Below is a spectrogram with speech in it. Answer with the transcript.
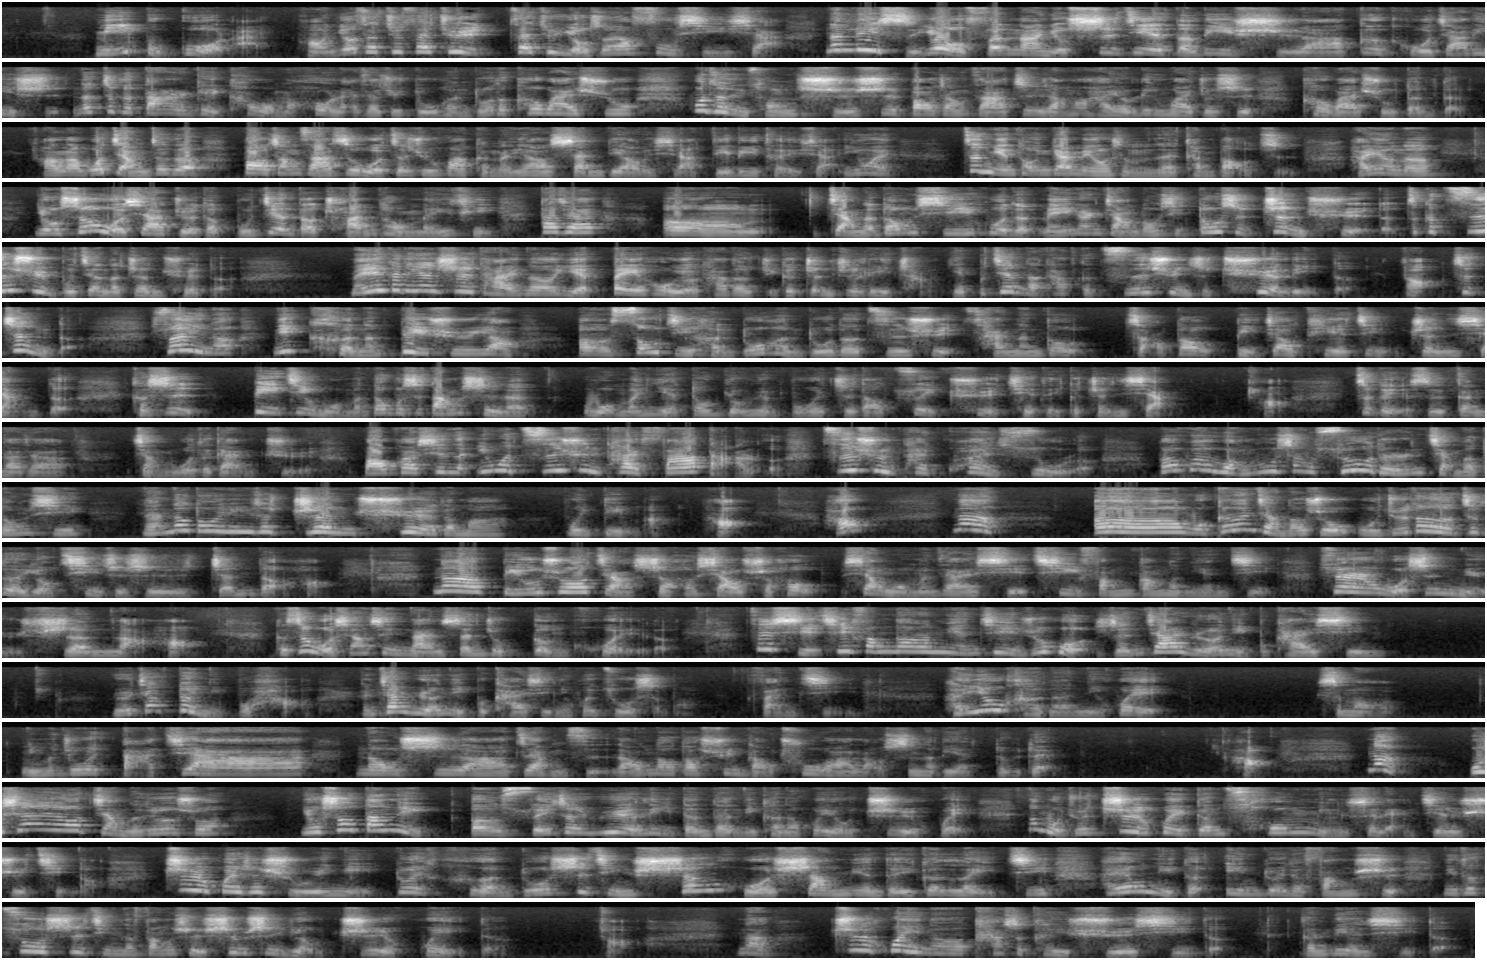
弥补过来。好，要再去再去再去，有时候要复习一下。那历史又有分呐，有世界的历史啊，各个国家历史。那这个当然可以靠我们后来再去读很多的课外书，或者你从时事报章杂志，然后还有另外就是课外书等等。好了，我讲这个报章杂志，我这句话可能要删掉一下，delete 一下，因为这年头应该没有什么人在看报纸。还有呢，有时候我现在觉得，不见得传统媒体大家嗯讲的东西，或者每一个人讲的东西都是正确的，这个资讯不见得正确的。每一个电视台呢，也背后有它的一个政治立场，也不见得它这个资讯是确立的啊，是正的。所以呢，你可能必须要呃搜集很多很多的资讯，才能够找到比较贴近真相的。可是，毕竟我们都不是当事人，我们也都永远不会知道最确切的一个真相。好，这个也是跟大家讲我的感觉，包括现在因为资讯太发达了，资讯太快速了，包括网络上所有的人讲的东西。难道都一定是正确的吗？不一定嘛。好，好，那呃，我刚刚讲到说，我觉得这个有气质是真的哈。那比如说讲时候，小时候像我们在血气方刚的年纪，虽然我是女生啦哈，可是我相信男生就更会了。在血气方刚的年纪，如果人家惹你不开心，人家对你不好，人家惹你不开心，你会做什么？反击，很有可能你会什么？你们就会打架啊、闹事啊这样子，然后闹到训导处啊、老师那边，对不对？好，那我现在要讲的就是说，有时候当你呃随着阅历等等，你可能会有智慧。那我觉得智慧跟聪明是两件事情哦。智慧是属于你对很多事情生活上面的一个累积，还有你的应对的方式，你的做事情的方式是不是有智慧的？好，那智慧呢，它是可以学习的，跟练习的。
